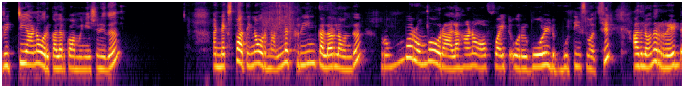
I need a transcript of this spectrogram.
ப்ரிட்டியான ஒரு கலர் காம்பினேஷன் இது. அண்ட் நெக்ஸ்ட் பார்த்தீங்கன்னா ஒரு நல்ல க்ரீம் கலரில் வந்து ரொம்ப ரொம்ப ஒரு அழகான ஆஃப் ஒயிட் ஒரு கோல்டு புட்டிஸ் வச்சு அதில் வந்து ரெட்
